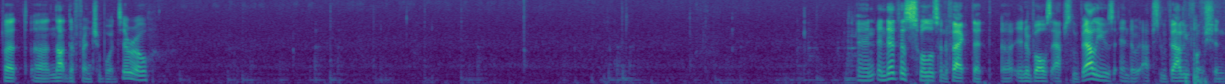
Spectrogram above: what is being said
But uh, not differentiable at zero And, and that just follows from the fact that uh, it involves absolute values and the absolute value function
